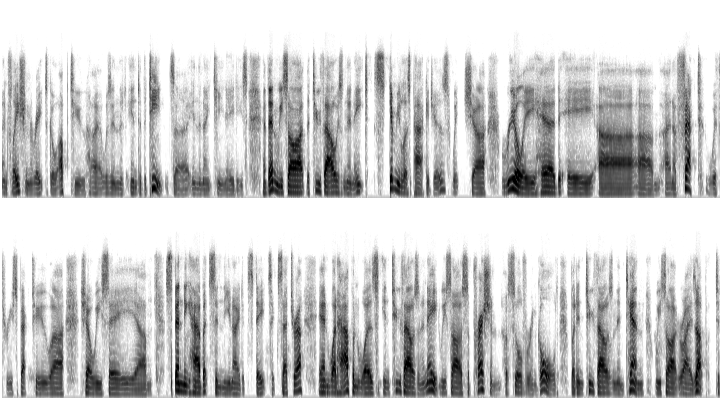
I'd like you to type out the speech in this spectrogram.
inflation rates go up to? Uh, it was in the into the teens uh, in the 1980s, and then we saw the 2008 stimulus packages, which uh, really had a uh, um, an effect with respect to, uh, shall we say, um, spending habits in the United States, etc. And what happened was in 2008 we saw a suppression of silver and gold, but in 2010 we saw it rise up to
